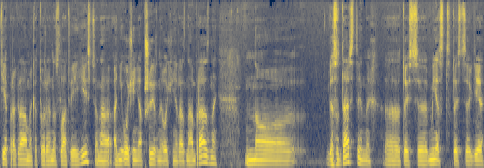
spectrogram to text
те программы, которые у нас в Латвии есть, она, они очень обширны, очень разнообразны, но государственных, э, то есть э, мест, то есть где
